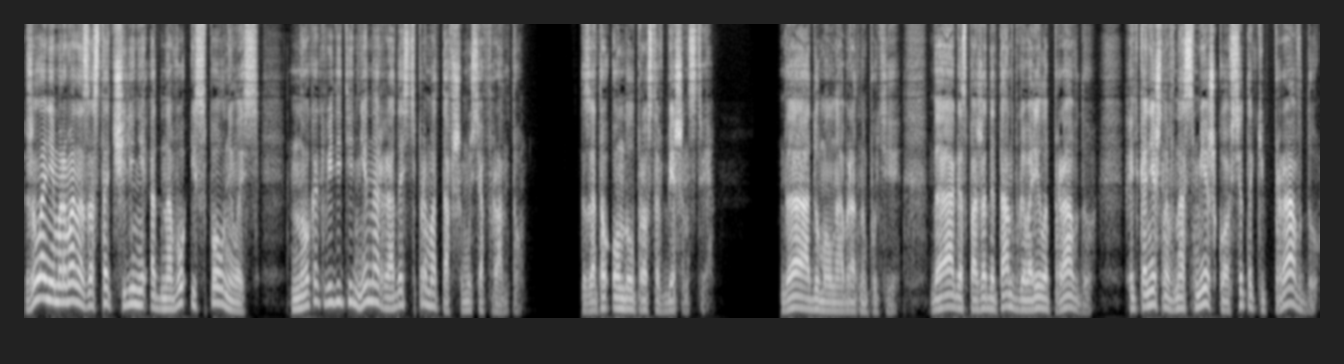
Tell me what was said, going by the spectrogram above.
Желание Мармана застать Челини одного исполнилось, но, как видите, не на радость промотавшемуся Франту. Зато он был просто в бешенстве. Да, думал на обратном пути. Да, госпожа де Тант говорила правду, хоть, конечно, в насмешку, а все-таки правду.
